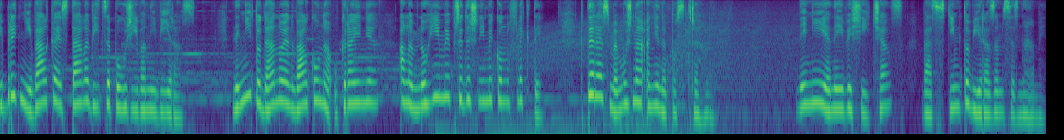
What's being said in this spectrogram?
Hybridní válka je stále více používaný výraz. Není to dáno jen válkou na Ukrajině, ale mnohými předešlými konflikty, které jsme možná ani nepostřehli. Nyní je nejvyšší čas vás s tímto výrazem seznámit.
